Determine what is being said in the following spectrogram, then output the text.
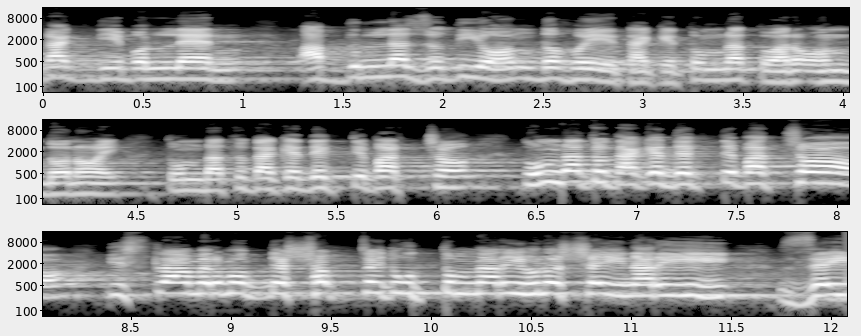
ডাক দিয়ে বললেন আব্দুল্লাহ যদি অন্ধ হয়ে থাকে, তোমরা তো আর অন্ধ নয়। তোমরা তো তাকে দেখতে পাচ্ছ। তোমরা তো তাকে দেখতে পাচ্ছ। ইসলামের মধ্যে সবচাইতে উত্তম নারী হলো সেই নারী। যেই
